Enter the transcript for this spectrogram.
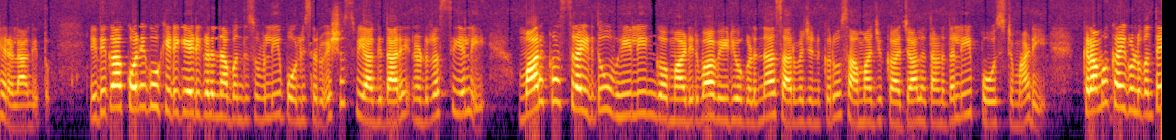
ಹೇರಲಾಗಿತ್ತು. ಇದೀಗ ಕೊನೆಗೂ ಕಿಡಿಗೇಡಿಗಳನ್ನ ಬಂಧಿಸುವಲ್ಲಿ ಪೊಲೀಸರು ಯಶಸ್ವಿಯಾಗಿದ್ದಾರೆ. ನಡು, ರಸ್ತೆಯಲ್ಲಿ ಮಾರಕಾಸ್ತ್ರ ಹಿಡಿದು ವೀಲಿಂಗ್ ಮಾಡಿರುವ ವಿಡಿಯೋಗಳನ್ನ ಸಾರ್ವಜನಿಕರು ಸಾಮಾಜಿಕ ಜಾಲತಾಣದಲ್ಲಿ ಪೋಸ್ಟ್ ಮಾಡಿ ಕ್ರಮ ಕೈಗೊಳ್ಳುವಂತೆ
